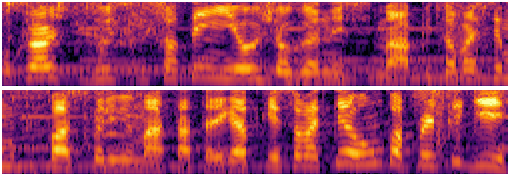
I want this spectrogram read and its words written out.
O pior de tudo isso é que só tem eu jogando nesse mapa. Então vai ser muito fácil pra ele me matar, tá ligado? Porque só vai ter um pra perseguir.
